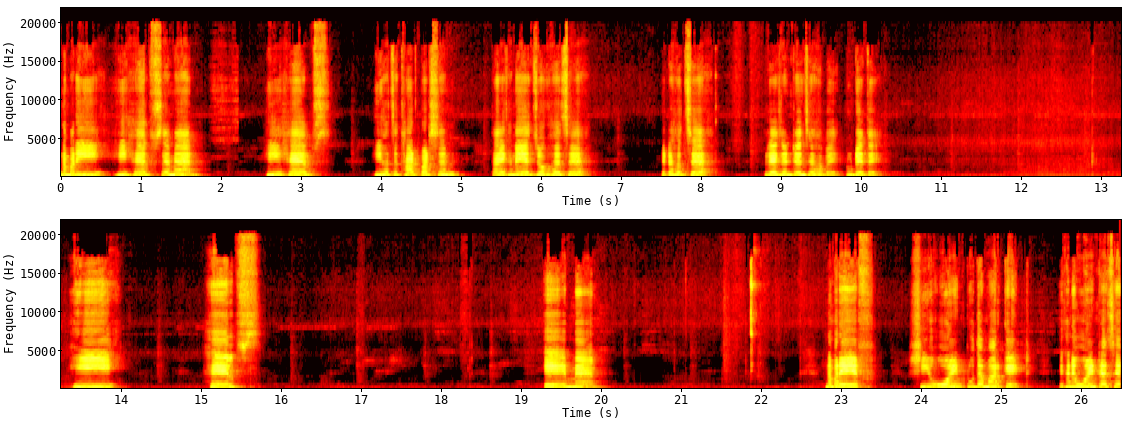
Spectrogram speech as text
Number E, he helps a man. He helps he হচ্ছে থার্ড পারসন তাই এখানে এর যোগ হয়েছে, এটা হচ্ছে প্রেজেন্ট টেন্সে হবে টুডেতে he helps a man number F she went to the market এখানে ওয়েন্ট আছে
